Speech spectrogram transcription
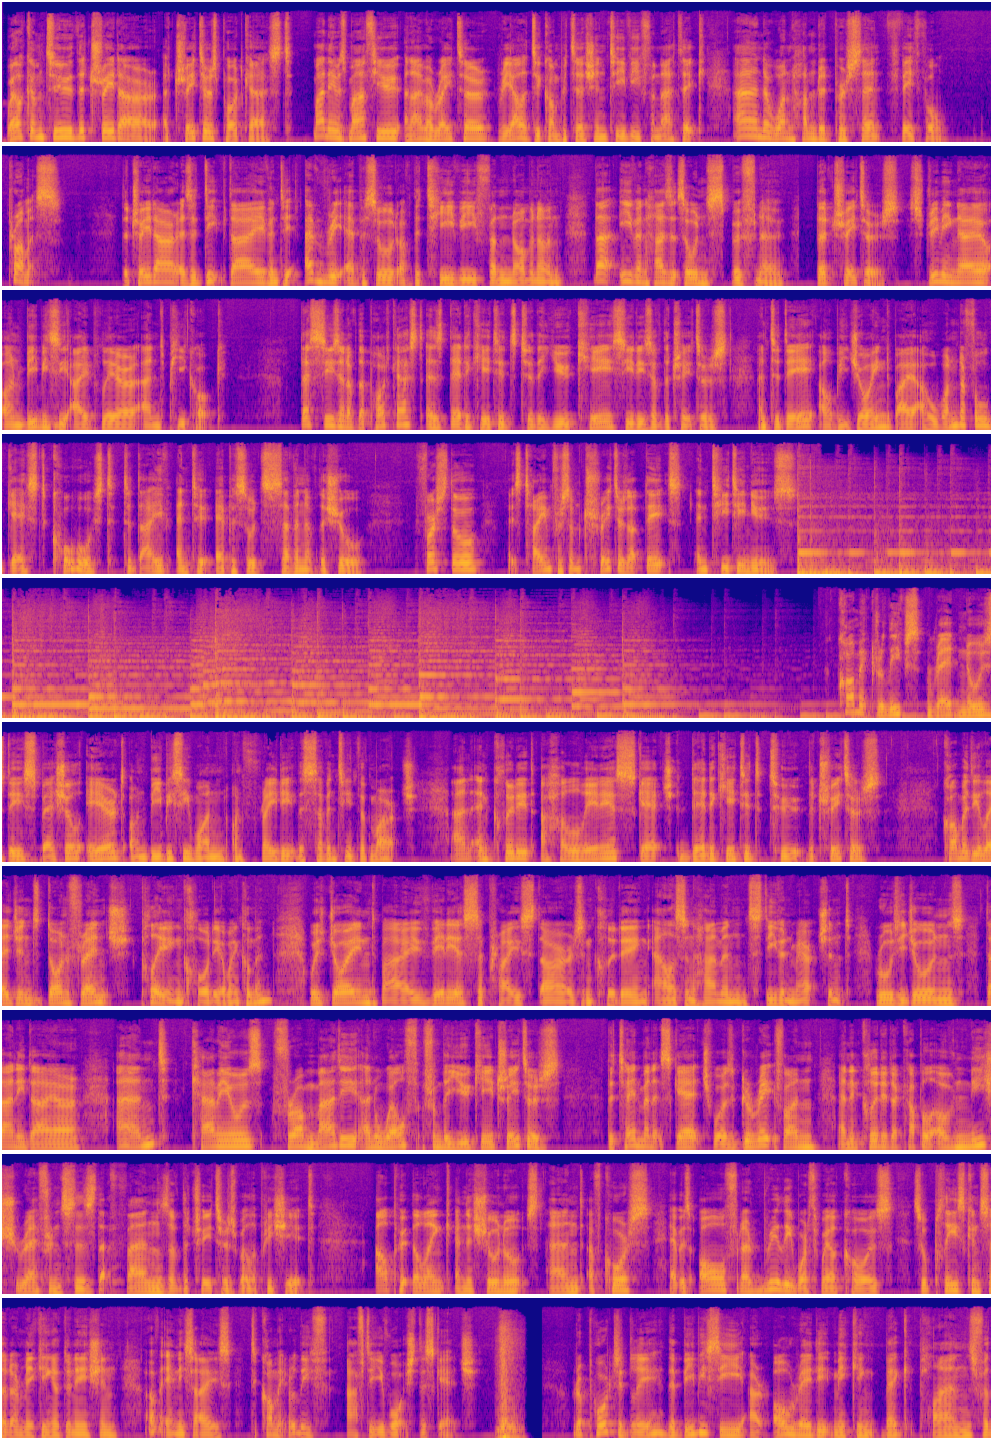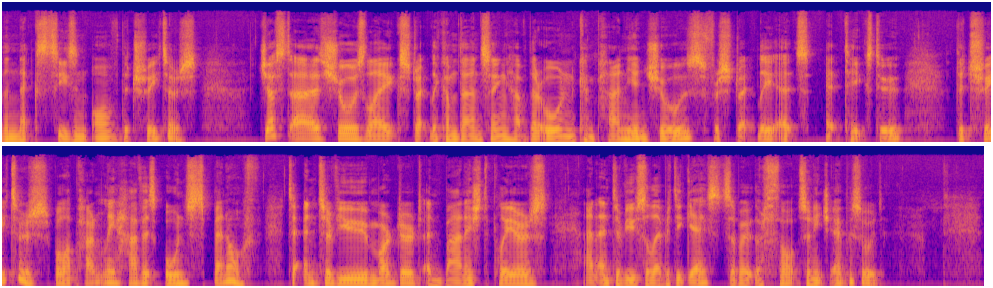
Welcome to The Traidar, a Traitors podcast. My name is Matthew, and I'm a writer, reality competition TV fanatic, and a 100% faithful. Promise. The Traidar is a deep dive into every episode of the TV phenomenon that even has its own spoof now. The Traitors, streaming now on BBC iPlayer and Peacock. This season of the podcast is dedicated to the UK series of The Traitors, and today I'll be joined by a wonderful guest co host to dive into episode 7 of the show. First, though, it's time for some Traitors updates in TT News. Comic Relief's Red Nose Day special aired on BBC One on Friday, the 17th of March, and included a hilarious sketch dedicated to the traitors. Comedy legend Dawn French, playing Claudia Winkleman, was joined by various surprise stars including Alison Hammond, Stephen Merchant, Rosie Jones, Danny Dyer, and cameos from Maddie and Wilf from the UK Traitors. The 10 minute sketch was great fun and included a couple of niche references that fans of the Traitors will appreciate. I'll put the link in the show notes, and of course, it was all for a really worthwhile cause, so please consider making a donation of any size to Comic Relief after you've watched the sketch. Reportedly, the BBC are already making big plans for the next season of The Traitors. Just as shows like Strictly Come Dancing have their own companion shows, for Strictly it's It Takes Two, The Traitors will apparently have its own spin off to interview murdered and banished players and interview celebrity guests about their thoughts on each episode.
